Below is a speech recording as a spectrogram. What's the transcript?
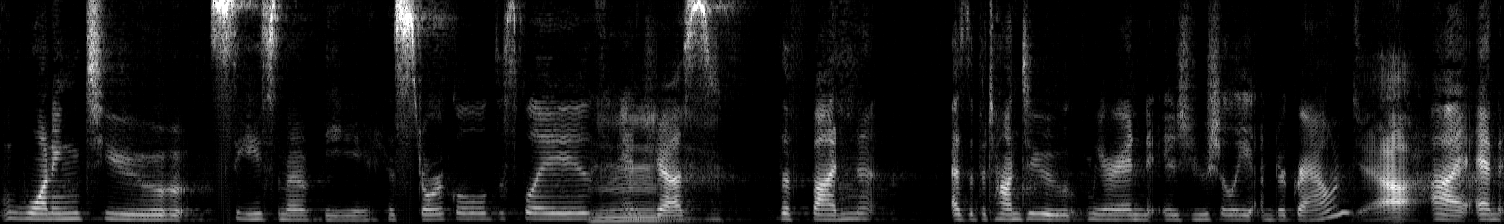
wanting to see some of the historical displays and just the fun. As a Batantu, Mirren is usually underground Yeah. uh, and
